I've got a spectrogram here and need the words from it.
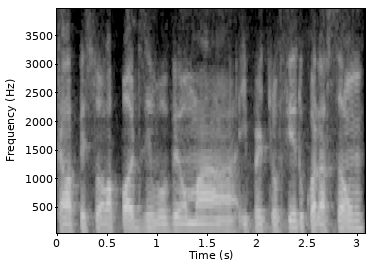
aquela pessoa ela pode desenvolver uma hipertrofia do coração,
